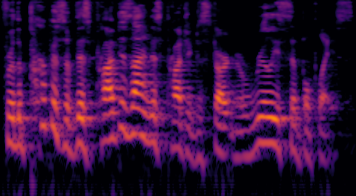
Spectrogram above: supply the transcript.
for the purpose of this, I've designed this project to start in a really simple place.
